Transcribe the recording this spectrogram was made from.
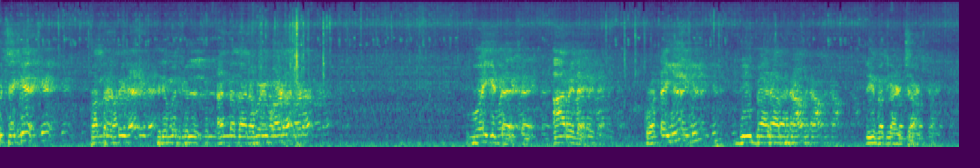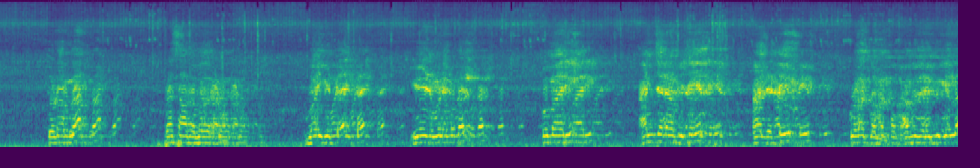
ഉച്ചയ്ക്ക് പന്ത്രണ്ടിന് തിരുമുൻപിൽ അന്നദാന വഴിപാട്. വൈകിട്ട് ആറിന് കോട്ടയിൽ ദീപാരാധന ദീപക്കാഴ്ച. തുടർന്ന് പ്രസാദ വിതരണം. വൈകിട്ട് ഏഴ് മണി മുതൽ കുമാരി അഞ്ജന വിജയൻ ആൻഡ് ടീം കുളത്തമൻ അവതരിപ്പിക്കുന്ന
